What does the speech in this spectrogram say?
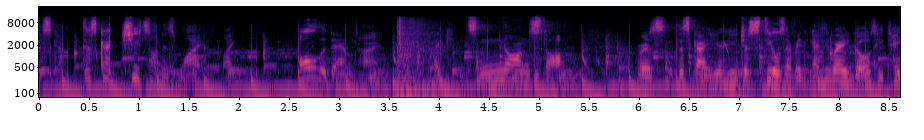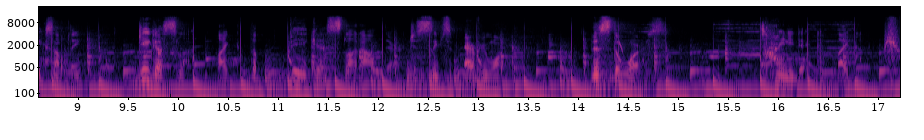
This guy. This guy cheats on his wife, like, all the damn time. Like, it's non-stop. Whereas this guy here, he just steals everything. Everywhere he goes, he takes something. Giga slut, like the biggest slut out there. Just sleeps with everyone. This is the worst. Tiny dick, like, phew.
